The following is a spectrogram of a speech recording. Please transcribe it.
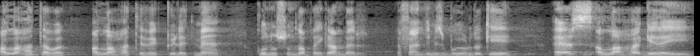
Allah'a tevek Allah'a tevekkül etme konusunda Peygamber Efendimiz buyurdu ki eğer siz Allah'a gereği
